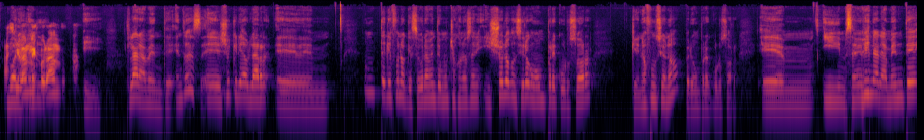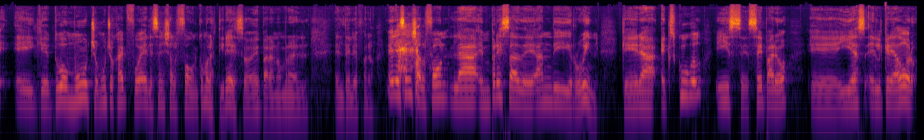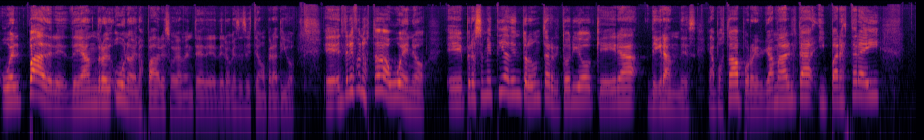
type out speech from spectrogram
así van mejorando. Y claramente. Entonces, eh, yo quería hablar eh, de un teléfono que seguramente muchos conocen y yo lo considero como un precursor que no funcionó, pero un precursor. Em, y se me viene a la mente y que tuvo mucho, mucho hype fue el Essential Phone. ¿Cómo los tiré eso, eh, para nombrar el, teléfono? El Essential Phone, la empresa de Andy Rubin, que era ex Google y se separó. Eh, y es el creador o el padre de Android, uno de los padres obviamente de, lo que es el sistema operativo. Eh, el teléfono estaba bueno, eh, pero se metía dentro de un territorio que era de grandes. Apostaba por el gama alta y para estar ahí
